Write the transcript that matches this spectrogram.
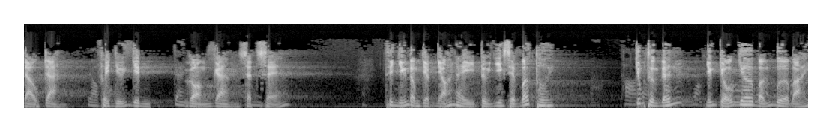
đạo tràng phải giữ gìn, gọn gàng, sạch sẽ. Thì những động vật nhỏ này tự nhiên sẽ bớt thôi. Chúng thường đến những chỗ dơ bẩn bừa bãi.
